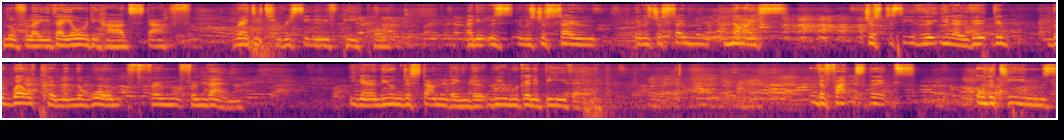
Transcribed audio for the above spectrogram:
lovely. They already had staff ready to receive people, and it was it was just so it was just so nice just to see the you know the, the the welcome and the warmth from from them you know and the understanding that we were going to be there. The fact that other teams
